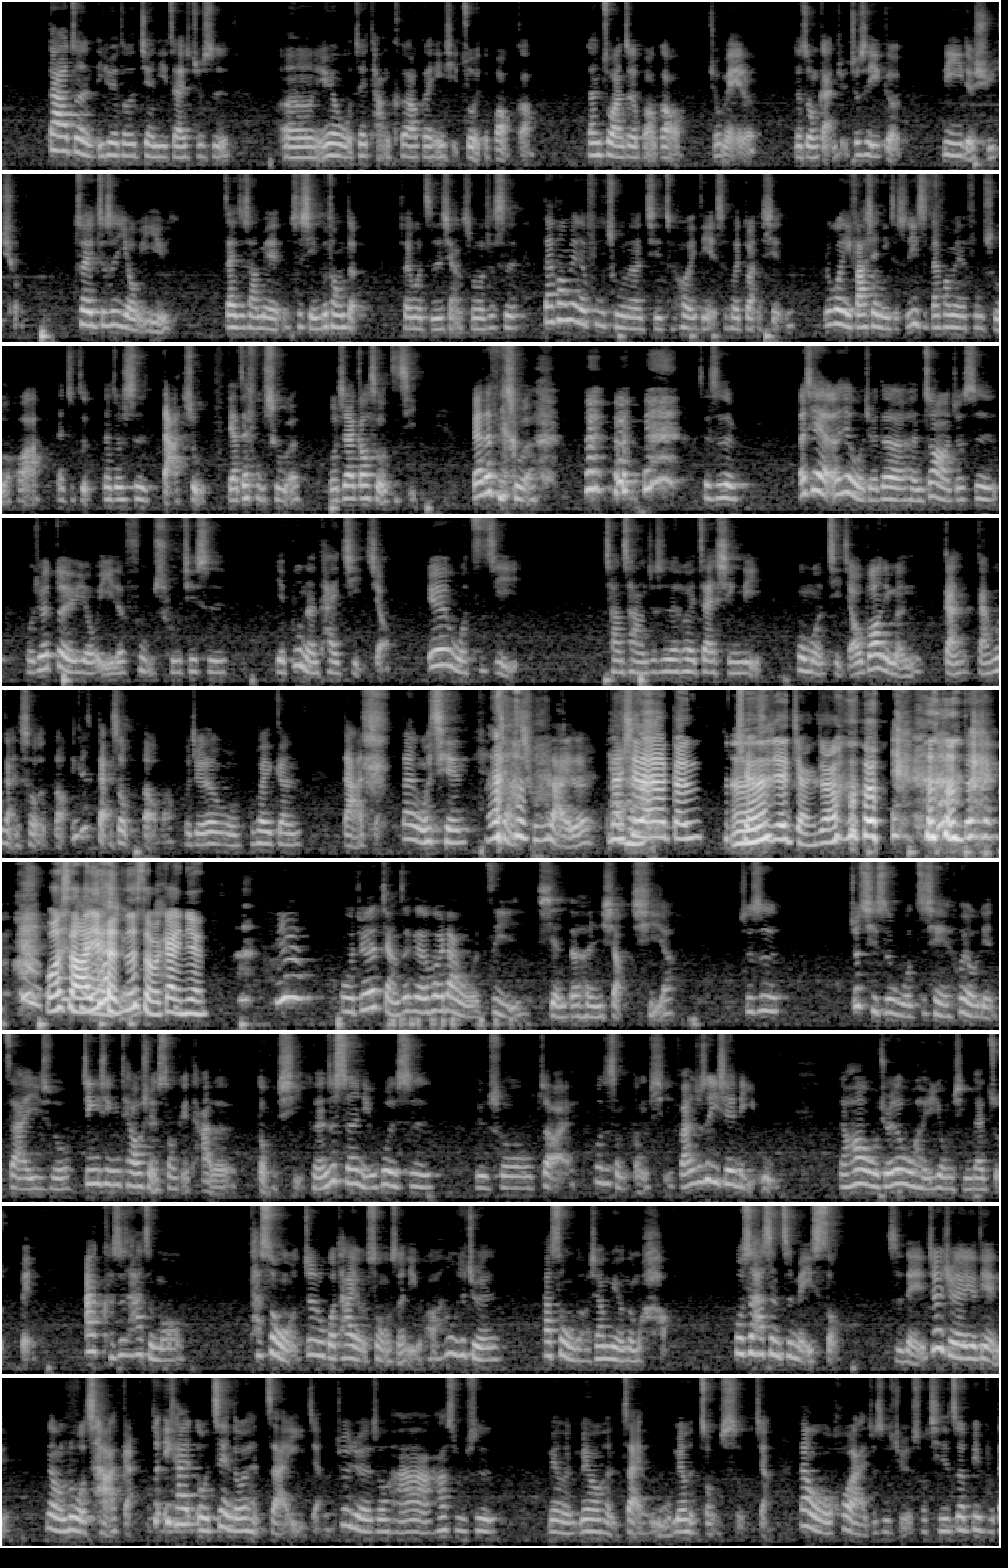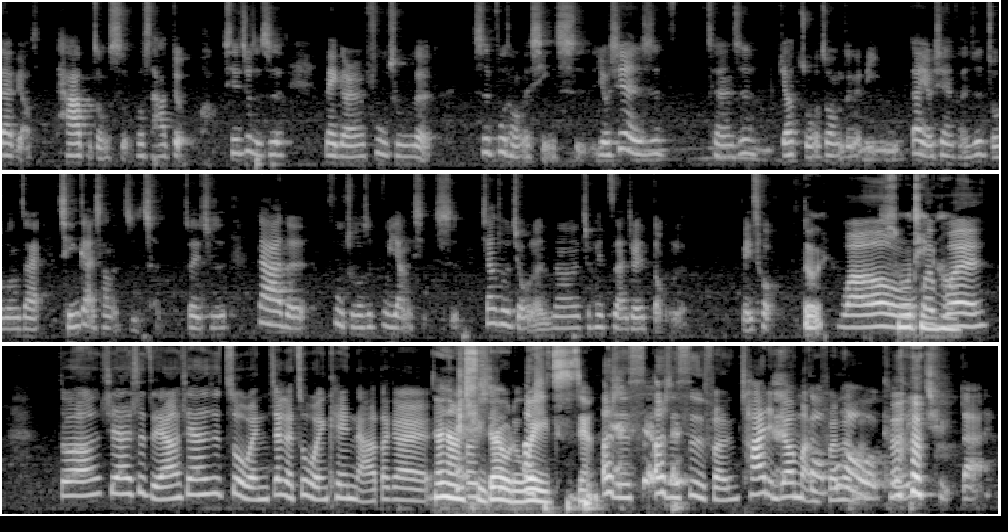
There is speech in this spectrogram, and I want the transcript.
大家真的的确都是建立在就是，呃，因为我这堂课要跟你一起做一个报告，但做完这个报告就没了的这种感觉，就是一个利益的需求，所以就是友谊在这上面是行不通的。所以我只是想说，就是单方面的付出呢，其实最后一定也是会断线。如果你发现你只是一直单方面的付出的话，那就是那就是打住，不要再付出了。我就在告诉我自己，不要再付出了。就是，而且而且，我觉得很重要，就是我觉得对于友谊的付出，其实也不能太计较，因为我自己常常就是会在心里默默计较。我不知道你们感感不感受得到，应该是感受不到吧？我觉得我不会跟大家讲，但我今天 讲出来了。那现在要跟全嗯世界讲这样，对，我傻眼，这是什么概念？因为我觉得讲这个会让我自己显得很小气啊，就是，就其实我之前也会有点在意说精心挑选送给他的东西，可能是生日礼物，或者是比如说我不知道哎，或者什么东西，反正就是一些礼物。然后我觉得我很用心在准备啊，可是他怎么他送我，就如果他有送我生日礼物的话，那我就觉得他送我的好像没有那么好，或是他甚至没送之类的，就觉得有点那种落差感。就一开我之前都会很在意，这样就觉得说，哈，他是不是没有没有很在乎我，没有很重视我这样。但我后来就是觉得说，其实这并不代表他不重视我，或是他对我不好，其实就只是每个人付出的是不同的形式。有些人是可能是比较着重这个礼物，但有些人可能是着重在情感上的支撑。所以就是大家的付出都是不一样的形式，相处久了呢，就会自然就会懂了。没错，对，哇哦，会不会？对啊，现在是怎样？现在是作文，这个作文可以拿大概他想取代我的位置，这样。二十四二十四分，差一点就要满分了我可以 取代。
